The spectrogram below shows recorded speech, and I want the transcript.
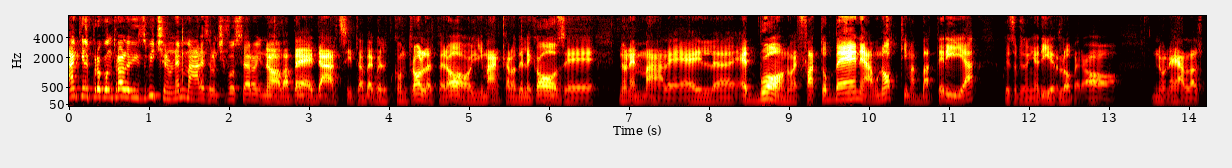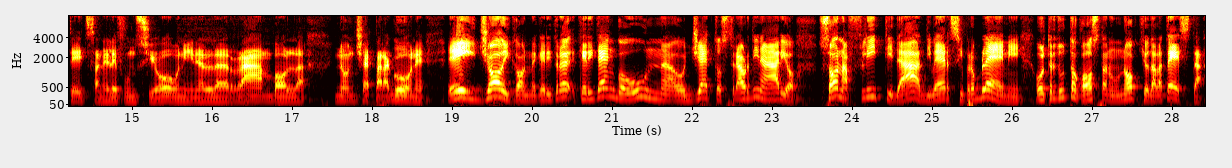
Anche il Pro Controller di Switch non è male se non ci fosse Aero... No, vabbè, Darsit, vabbè, quel controller però gli mancano delle cose, non è male, è, il... è buono, è fatto bene, ha un'ottima batteria, questo bisogna dirlo, però non è all'altezza nelle funzioni, nel Rumble non c'è paragone. E i Joy-Con, che, ritre- che, ritengo un oggetto straordinario, sono afflitti da diversi problemi. Oltretutto costano un occhio dalla testa.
